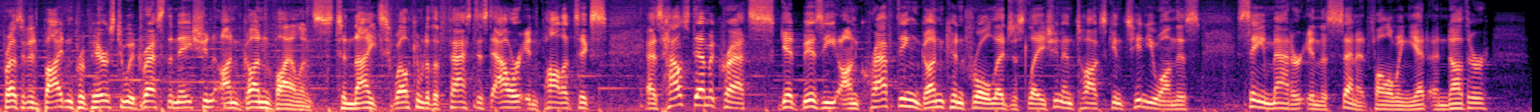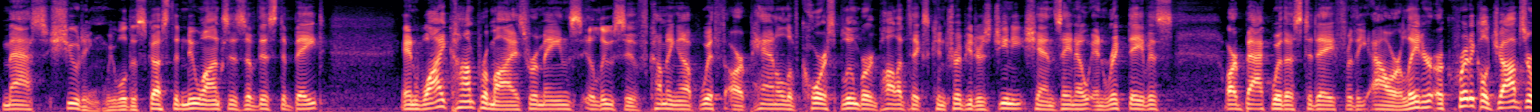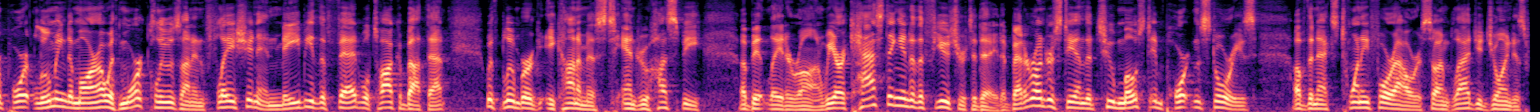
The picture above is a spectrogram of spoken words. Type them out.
President Biden prepares to address the nation on gun violence tonight. Welcome to the fastest hour in politics as House Democrats get busy on crafting gun control legislation and talks continue on this same matter in the Senate following yet another mass shooting. We will discuss the nuances of this debate and why compromise remains elusive. Coming up with our panel, of course, Bloomberg Politics contributors Jeannie Shanzano and Rick Davis are back with us today for the hour. Later, a critical jobs report looming tomorrow with more clues on inflation and maybe the Fed. We'll talk about that with Bloomberg economist Andrew Husby a bit later on. We are casting into the future today to better understand the two most important stories of the next 24 hours. So I'm glad you joined us.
